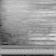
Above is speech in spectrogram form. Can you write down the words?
for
